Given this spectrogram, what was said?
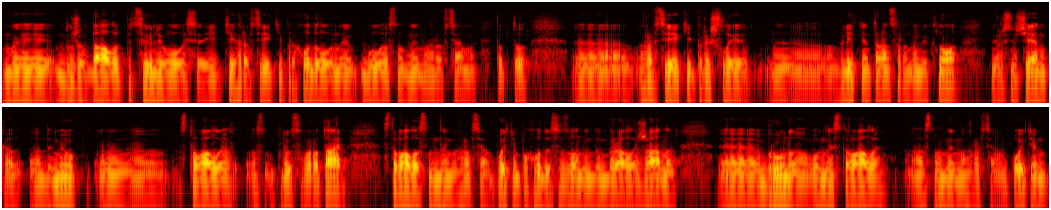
Ми дуже вдало підсилювалися, і ті гравці, які приходили, вони були основними гравцями. Тобто е, гравці, які прийшли е, в літнє трансферне вікно, Мірошниченка, Демюк, е, ставали плюс воротар, ставали основними гравцями. Потім по ходу сезону добирали Жана, е, Бруно, вони ставали основними гравцями. Потім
